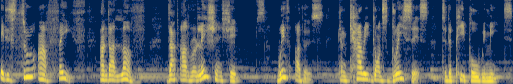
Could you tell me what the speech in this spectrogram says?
It is through our faith and our love that our relationships with others can carry God's graces to the people we meet.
